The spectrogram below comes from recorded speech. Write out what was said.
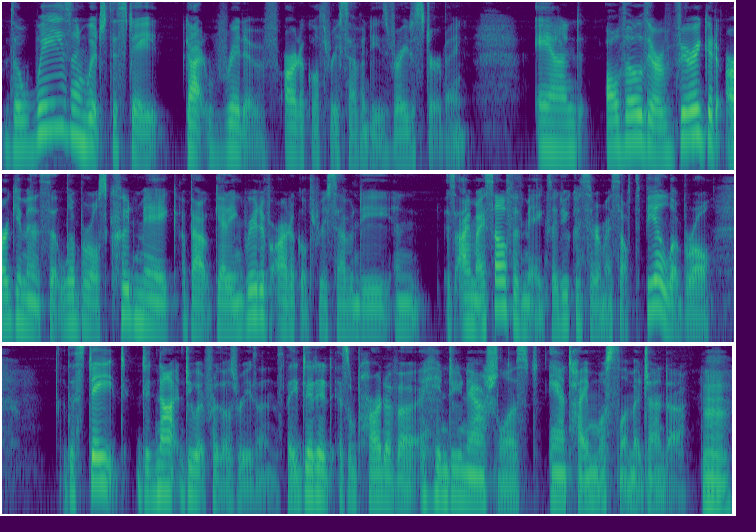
the ways in which the state got rid of Article 370 is very disturbing. And although there are very good arguments that liberals could make about getting rid of Article 370, and as I myself have made, because I do consider myself to be a liberal, the state did not do it for those reasons. They did it as a part of a, a Hindu nationalist, anti Muslim agenda. Mm.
